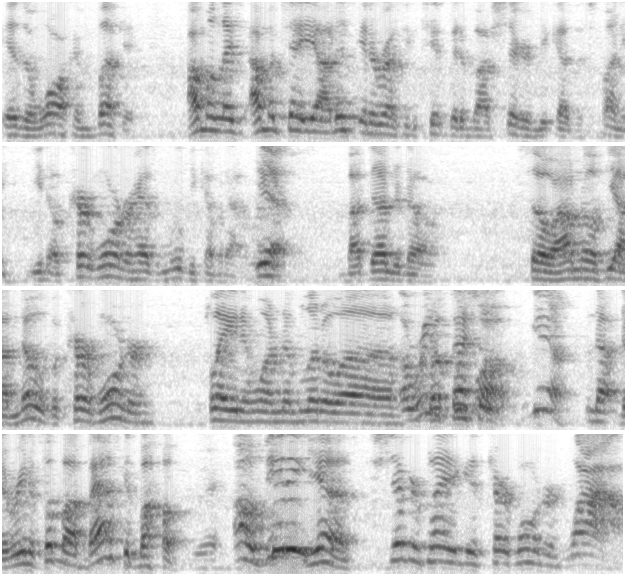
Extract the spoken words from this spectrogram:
is a walking bucket. I'm gonna let I'm gonna tell y'all this interesting tidbit about Sugar because it's funny. You know, Kurt Warner has a movie coming out right? Yes. about the underdog. So I don't know if y'all know, but Kurt Warner played in one of them little uh, Arena professional, football. Yeah. no, the arena football basketball. Oh, did he? yes, Sugar played against Kurt Warner Wow.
